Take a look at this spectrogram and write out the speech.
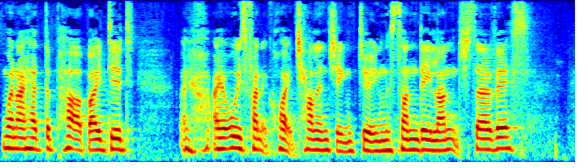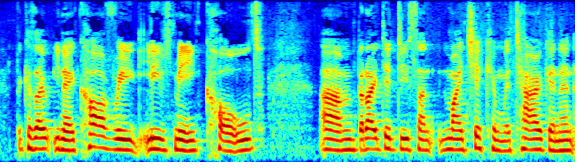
when I had the pub, I did. I, I always find it quite challenging doing the Sunday lunch service because I, you know, carvery leaves me cold. Um, but I did do some, my chicken with tarragon, and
